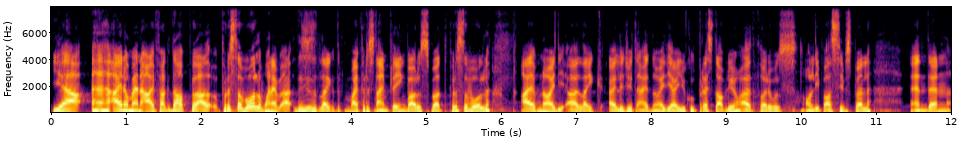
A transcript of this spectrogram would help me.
Yeah, I know, man. I fucked up. Uh, first of all, when I uh, this is like the, my first time playing Varus, but first of all, I have no idea. I like I legit I had no idea you could press W. I thought it was only passive spell, and then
